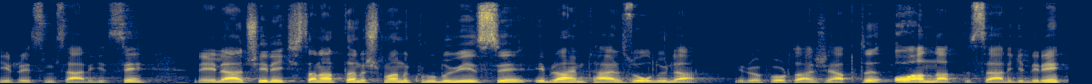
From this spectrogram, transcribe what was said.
bir resim sergisi. Leyla Çelik Sanat Danışmanı Kurulu üyesi İbrahim Terzioğlu'yla bir röportaj yaptı. O anlattı sergileri.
